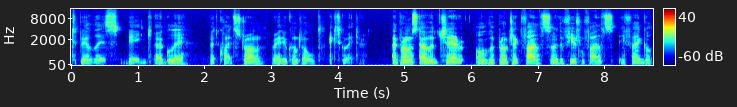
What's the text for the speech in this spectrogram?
to build this big, ugly, but quite strong radio-controlled excavator. I promised I would share all the project files or the Fusion files if I got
